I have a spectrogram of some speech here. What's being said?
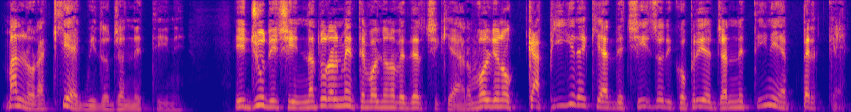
Ma allora chi è Guido Giannettini? I giudici naturalmente vogliono vederci chiaro, vogliono capire chi ha deciso di coprire Giannettini e perché.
